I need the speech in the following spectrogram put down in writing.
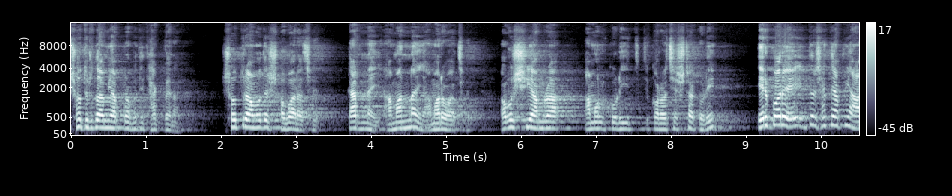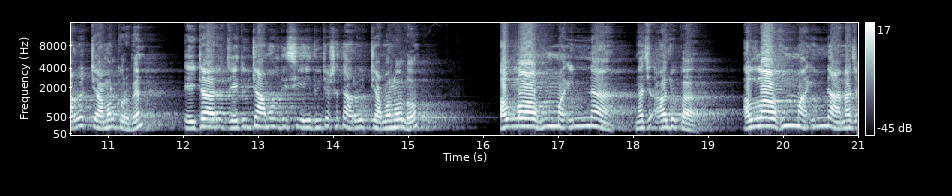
শত্রুতা আমি আপনার প্রতি থাকবে না। শত্রু আমাদের সবার আছে, কার নাই? আমার নাই, আমারও আছে। অবশ্যই আমরা আমল করি, করার চেষ্টা করি। এরপরে এটার সাথে আপনি আরও একটি আমল করবেন। এইটার যে দুইটা আমল দিছি, এই দুইটার সাথে আরও একটি আমল হলো আল্লাহ হুম্মা ইন্না নাজ আলুকা আল্লাহ হুম্মা ইন্না নাজ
